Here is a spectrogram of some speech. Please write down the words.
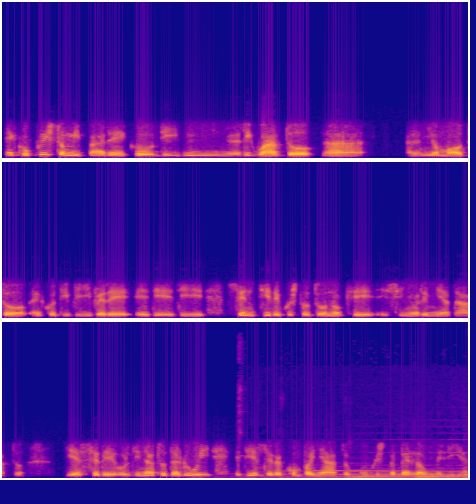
Ecco, questo mi pare ecco, di, mh, mm, riguardo a, al mio modo ecco, di vivere e di, e di, sentire questo dono che il Signore mi ha dato, di essere ordinato da Lui e di essere accompagnato con questa bella omelia.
